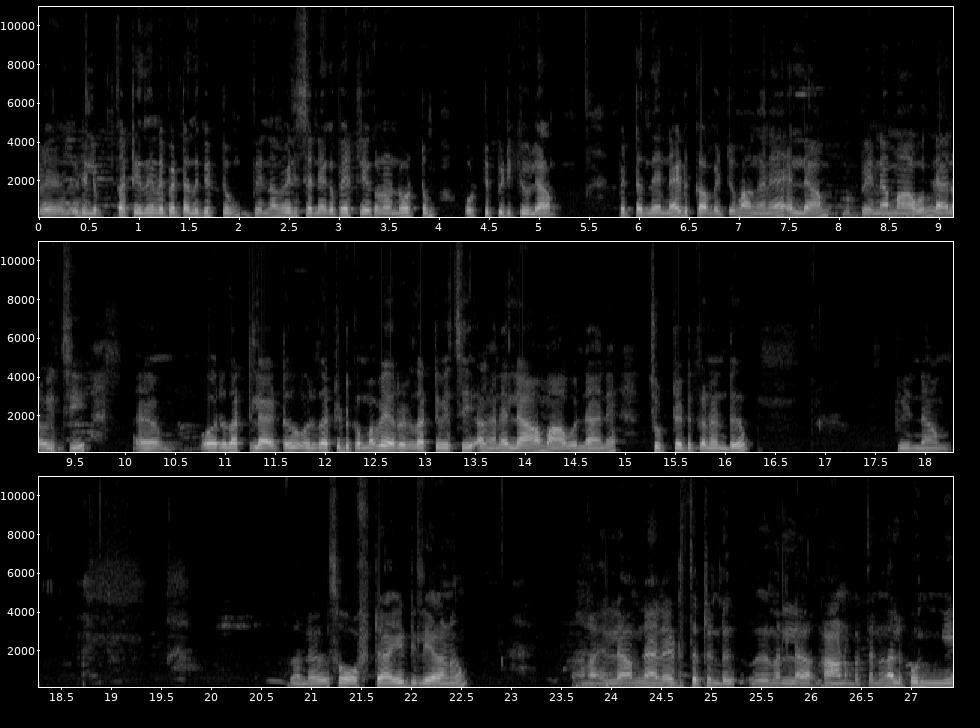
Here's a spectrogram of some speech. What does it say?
പി- തട്ടിൽ നിന്ന് പെട്ടെന്ന് കിട്ടും. പിന്നെ വെളിച്ചെണ്ണയൊക്കെ പെരട്ടിയേക്കണോണ്ട് ഒട്ടും ഒട്ടിപ്പിടിക്കില്ല പെട്ടെന്ന് തന്നെ എടുക്കാൻ പറ്റും. അങ്ങനെ എല്ലാം പിന്നെ മാവും ഞാൻ ഒഴിച്ച് ഒരു തട്ടിലായിട്ട് ഒരു തട്ട് എടുക്കുമ്പോൾ വേറൊരു തട്ട് വെച്ച് അങ്ങനെ എല്ലാ മാവും ഞാൻ ചുട്ടെടുക്കണുണ്ട്. പിന്നെ നല്ല സോഫ്റ്റായ ഇഡ്ഡലിയാണ്. എല്ലാം ഞാൻ എടുത്തിട്ടുണ്ട്. നല്ല കാണുമ്പോൾ തന്നെ നല്ല പൊങ്ങി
